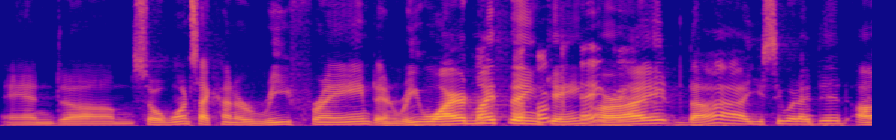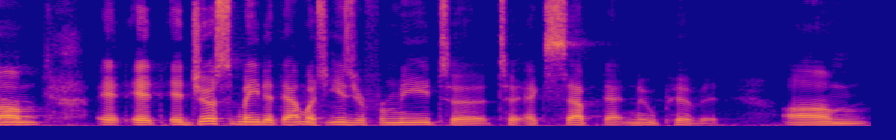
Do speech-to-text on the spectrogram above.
And um, so once I kind of reframed and rewired my thinking, Okay, all right, ah, you see what I did? Um, it, it, it just made it that much easier for me to, to accept that new pivot. Um,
